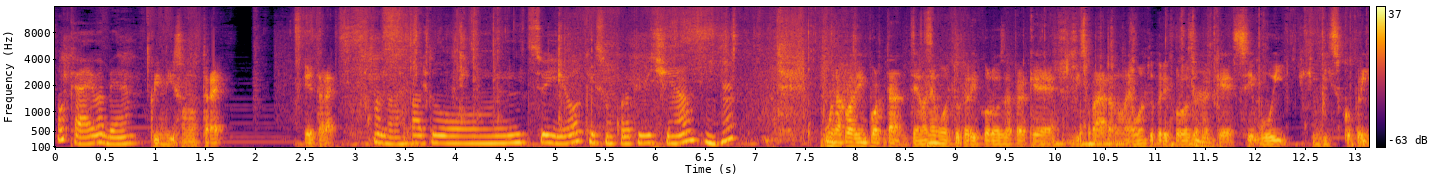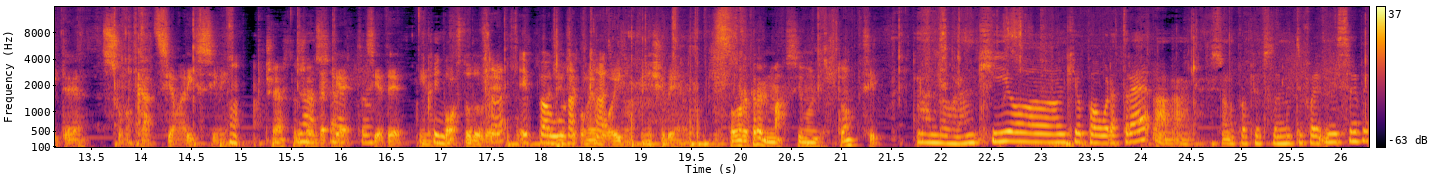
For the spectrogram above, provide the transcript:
Ok, va bene. Quindi sono tre e tre. Allora, vado, inizio io, che sono quella più vicina. Una cosa importante, non è molto pericolosa perché vi sparano, è molto pericolosa perché se voi vi scoprite sono cazzi amarissimi. Certo, No, certo. Perché certo. siete in un Quindi, posto dove e paura gente come tre. voi non finisce bene. Paura 3 è il massimo, giusto? Sì. Allora, anch'io, anch'io ho paura 3. Ah, sono proprio totalmente fuori. Mi serve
